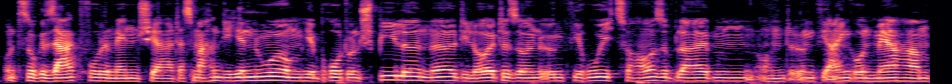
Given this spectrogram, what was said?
und so gesagt wurde, Mensch, ja, das machen die hier nur um hier Brot und Spiele, ne? Die Leute sollen irgendwie ruhig zu Hause bleiben und irgendwie einen Grund mehr haben,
